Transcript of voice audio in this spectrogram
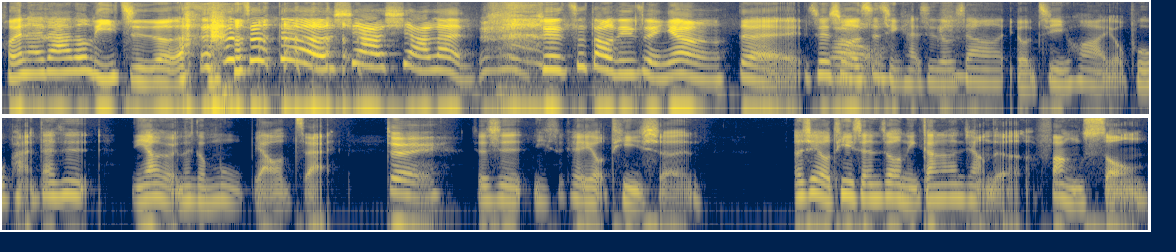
回来大家都离职了，真的吓吓烂，觉得这到底怎样？对，所以说的事情还是都是要有计划、有铺盘，但是你要有那个目标在。对，就是你是可以有替身，而且有替身之后，你刚刚讲的放松，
